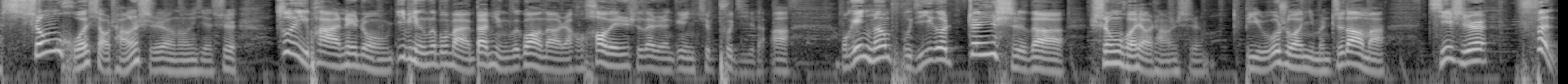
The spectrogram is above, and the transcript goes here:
生活小常识这种东西是最怕那种一瓶子不满半瓶子逛的，然后好为人师的人给你去普及的啊！我给你们普及一个真实的生活小常识，比如说你们知道吗？其实粪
